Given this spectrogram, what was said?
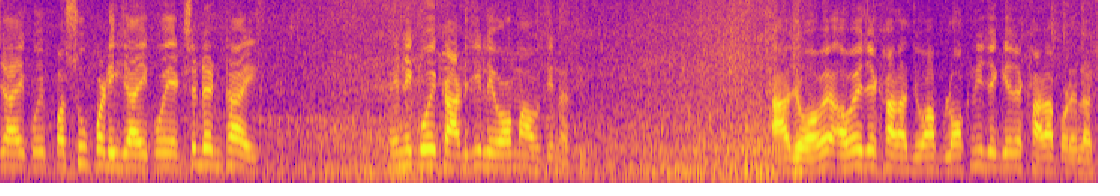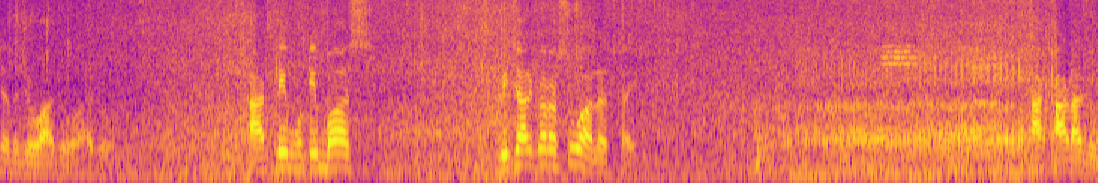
જાય, કોઈ પશુ પડી જાય, કોઈ એક્સિડન્ટ થાય એની કોઈ કાળજી લેવામાં આવતી નથી. આ જો, હવે હવે જે ખાડા જો, આ બ્લોકની જગ્યાએ ખાડા પડેલા છે, તો જો, આ જો આ જો. આટલી મોટી બસ. વિચાર કરો શું હાલત થાય. આ ખાડા જો.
